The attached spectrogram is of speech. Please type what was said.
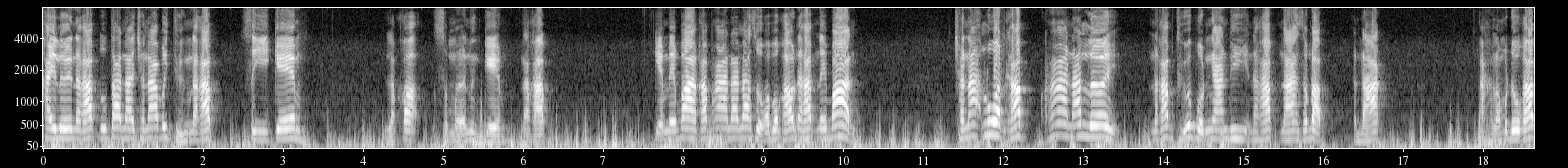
ใครเลยนะครับทุกท่านนะชนะไปถึงนะครับสี่เกม แล้วก็เสมอหนึ่งเกมนะครับ เกมในบ้านครับห้านัดล่าสุดของพวกเขานะครับในบ้าน ชนะรวดครับห้านัดเลยนะครับ ถือว่าผลงานดีนะครับนะสำหรับนันดัก อะเรามาดูครับ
